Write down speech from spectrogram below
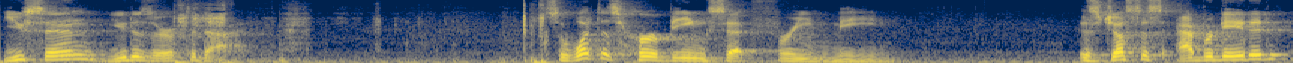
You sin, you deserve to die. So, what does her being set free mean? Is justice abrogated?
